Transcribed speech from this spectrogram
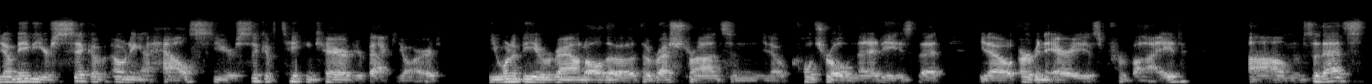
you know maybe you're sick of owning a house you're sick of taking care of your backyard you want to be around all the the restaurants and you know cultural amenities that you know urban areas provide um, so that's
